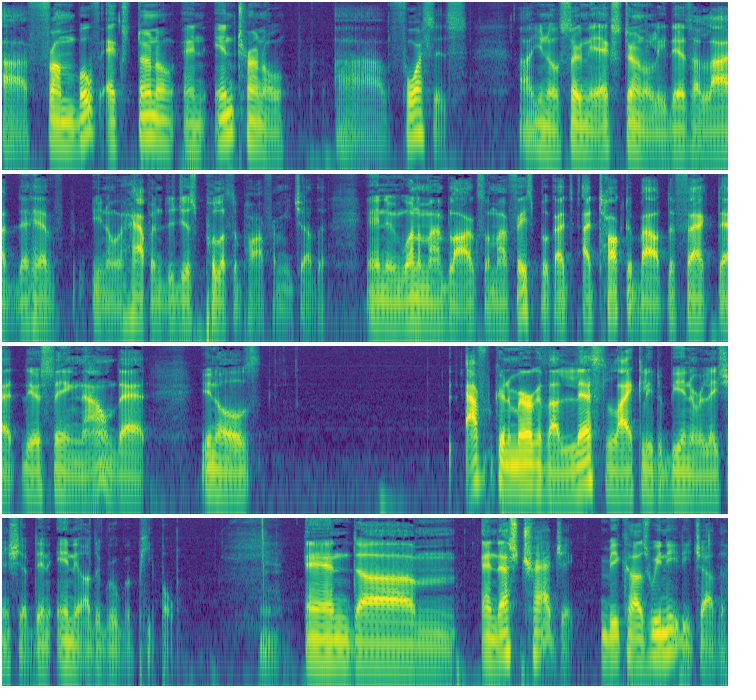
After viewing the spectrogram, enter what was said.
uh, from both external and internal uh, forces. Uh, you know, certainly externally, there's a lot that have you know happened to just pull us apart from each other. And in one of my blogs on my Facebook, I, I talked about the fact that they're saying now that you know African Americans are less likely to be in a relationship than any other group of people, and um, and that's tragic because we need each other,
